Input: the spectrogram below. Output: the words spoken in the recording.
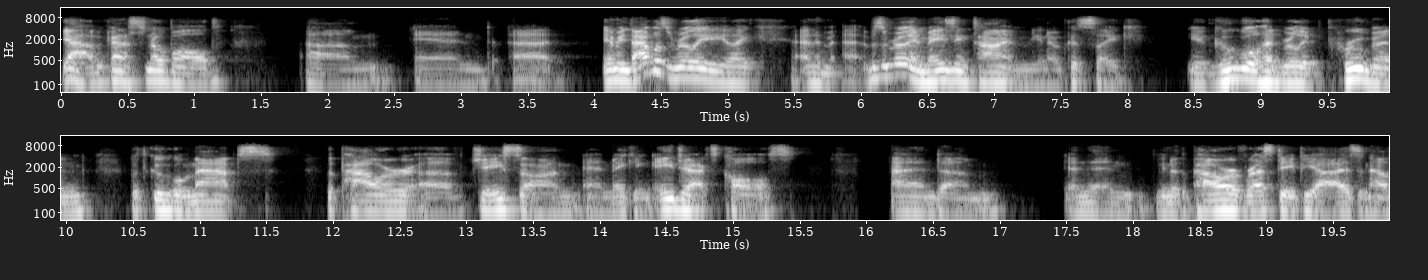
yeah, we kind of snowballed. Um, and uh, I mean, that was really like, an, it was a really amazing time, you know, because like you know, Google had really proven with Google Maps the power of JSON and making AJAX calls, and um, and then you know the power of REST APIs and how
